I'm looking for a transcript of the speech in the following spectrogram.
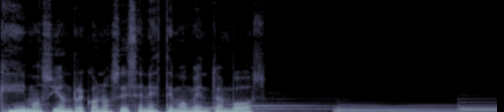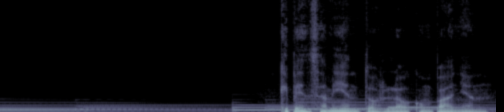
¿Qué emoción reconoces en este momento en vos? ¿Qué pensamientos la acompañan?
